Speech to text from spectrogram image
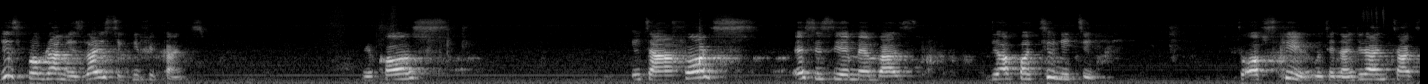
This program is very significant because it affords ACCA members the opportunity to upskill with a Nigerian tax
